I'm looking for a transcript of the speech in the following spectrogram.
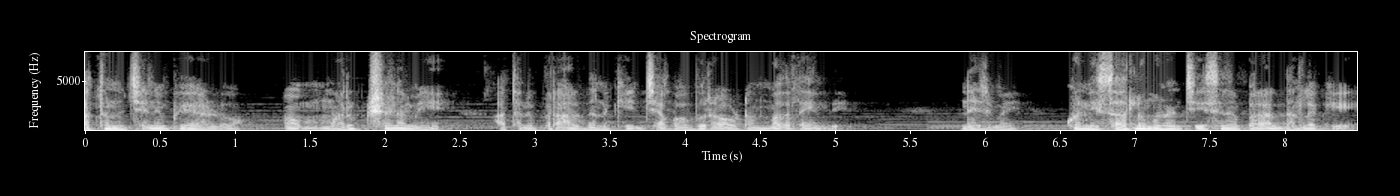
అతను చనిపోయాడో ఆ మరుక్షణమే అతని ప్రార్థనకి జవాబు రావడం మొదలైంది. నిజమే కొన్నిసార్లు మనం చేసిన ప్రార్థనలకి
